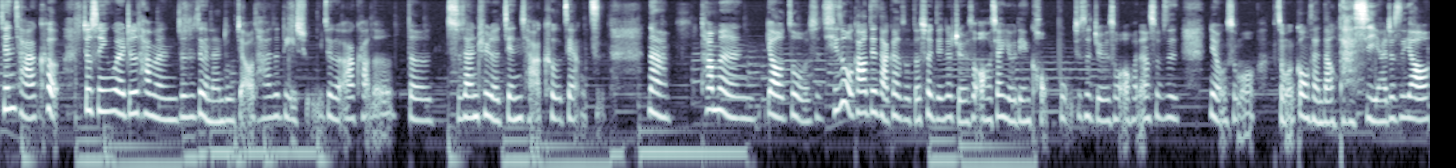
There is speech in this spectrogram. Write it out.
监察课，就是因为就是。他们就是这个男主角，他是隶属于这个阿卡的的十三区的监察课这样子。那他们要做的是，其实我看到监察课的时候的瞬间就觉得说，哦，好像有点恐怖，就是觉得说，哦，好像是不是那种什么什么共产党大戏啊，就是要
